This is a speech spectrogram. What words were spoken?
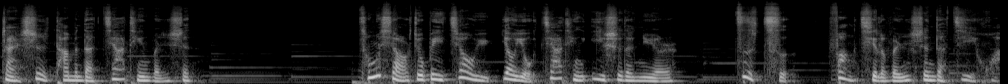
展示他们的家庭纹身。从小就被教育要有家庭意识的女儿，自此放弃了纹身的计划。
